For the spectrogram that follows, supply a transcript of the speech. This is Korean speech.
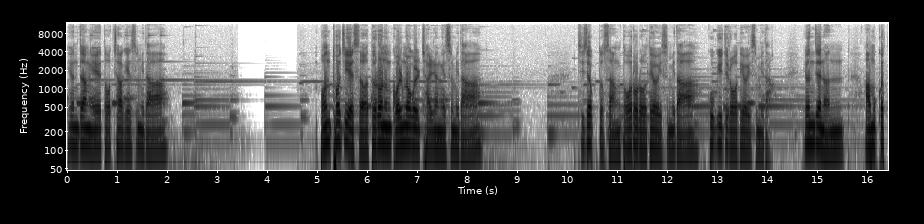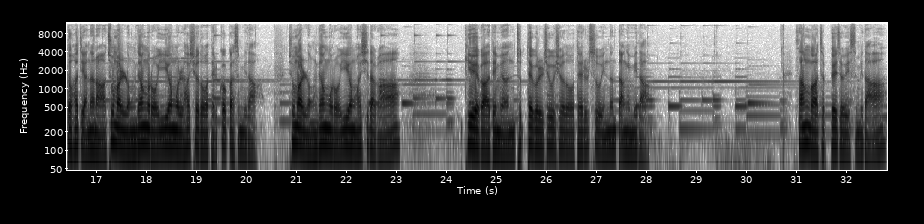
현장에 도착했습니다. 본 토지에서 들어오는 골목을 촬영했습니다. 지적도상 도로로 되어 있습니다. 국유지로 되어 있습니다. 현재는 아무것도 하지 않으나 주말 농장으로 이용을 하셔도 될 것 같습니다. 주말 농장으로 이용하시다가 기회가 되면 주택을 지으셔도 될 수 있는 땅입니다. 산과 접해져 있습니다.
